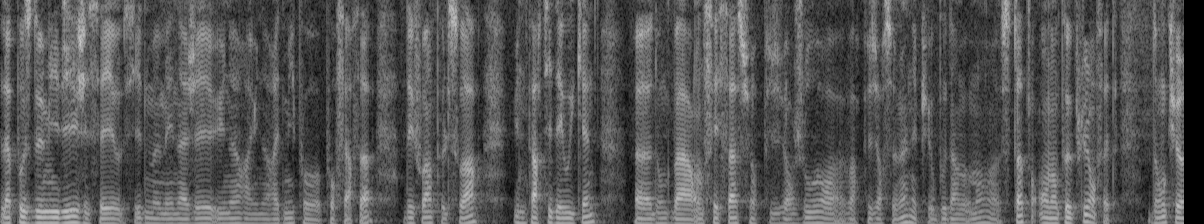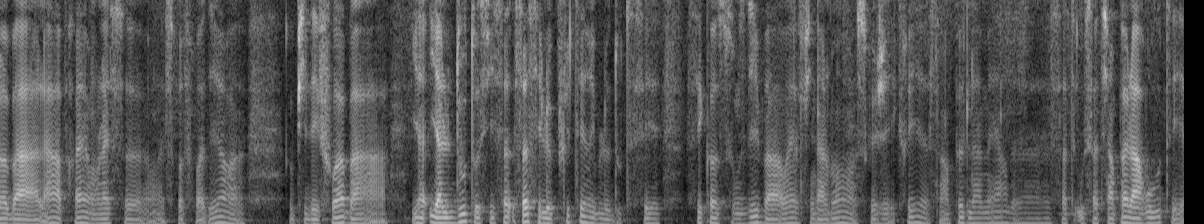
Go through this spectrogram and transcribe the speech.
La pause de midi, j'essayais aussi de me ménager une heure à une heure et demie pour, pour faire ça. Des fois un peu le soir, une partie des week-ends. donc bah, on fait ça sur plusieurs jours, voire plusieurs semaines, et puis au bout d'un moment, stop, on n'en peut plus en fait. Donc euh, bah, là, après, on laisse, euh, on laisse refroidir. Euh. Et puis des fois, bah, il y, y, a le doute aussi. Ça, ça c'est le plus terrible, le doute. C'est quand on se dit, bah ouais, finalement, ce que j'ai écrit, c'est un peu de la merde, ça, ou ça tient pas la route. Et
